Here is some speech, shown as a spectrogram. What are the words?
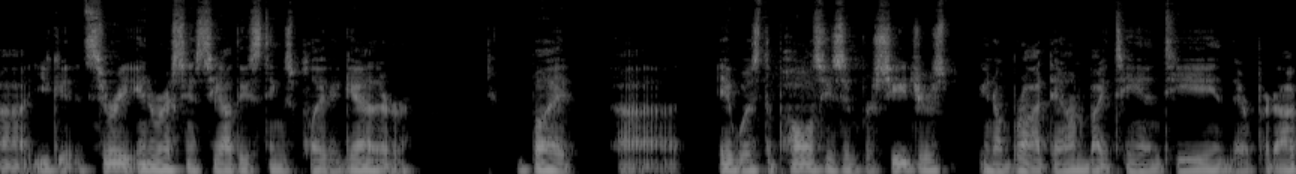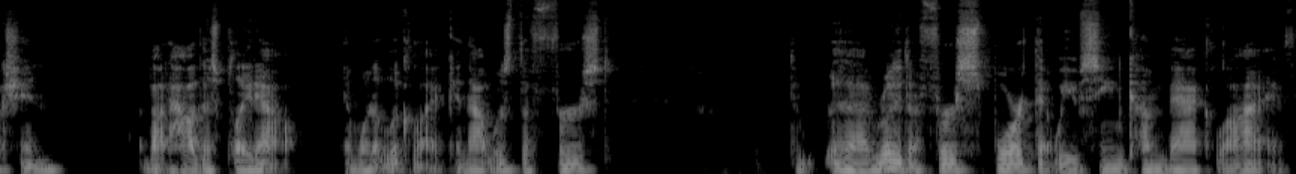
uh, you get it's very interesting to see how these things play together. But uh, it was the policies and procedures, you know, brought down by TNT and their production about how this played out and what it looked like, and that was the first uh, really the first sport that we've seen come back live.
